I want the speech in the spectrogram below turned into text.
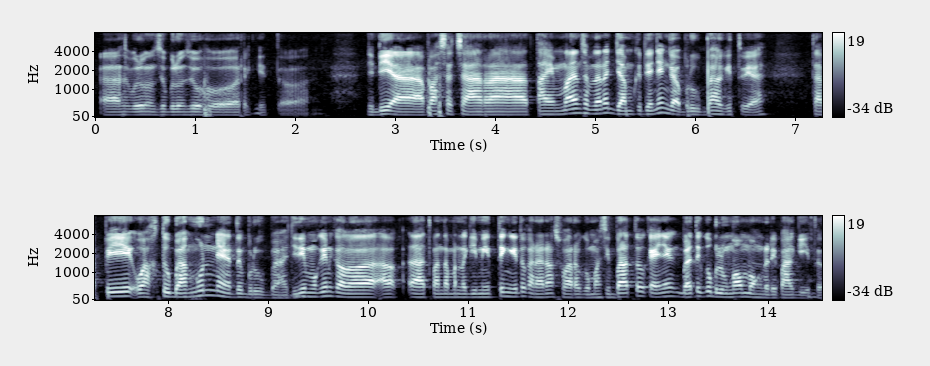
eh, sebelum sebelum zuhur gitu. Jadi ya apa secara timeline sebenarnya jam kerjanya nggak berubah gitu ya tapi waktu bangunnya itu berubah. Jadi mungkin kalau uh, teman-teman lagi meeting itu kadang-kadang suara gue masih berat tuh kayaknya berarti gue belum ngomong dari pagi itu.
